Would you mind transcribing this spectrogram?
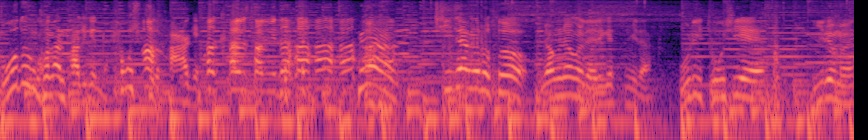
모든 권한 다 주겠다. 하고 싶은 거다 하게. 아, 감사합니다. 그냥 시장으로서 명령을 내리겠습니다. 우리 도시의 이름은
